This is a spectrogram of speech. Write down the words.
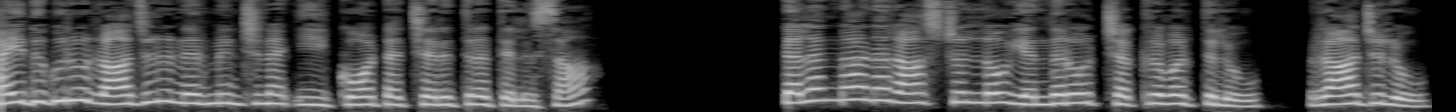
ఐదుగురు రాజులు నిర్మించిన ఈ కోట చరిత్ర తెలుసా? తెలంగాణ రాష్ట్రంలో ఎందరో చక్రవర్తులు రాజులు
